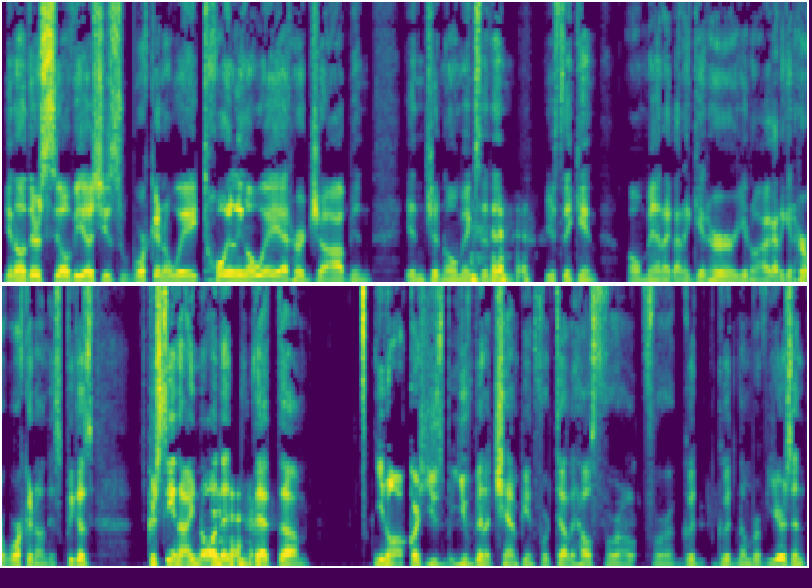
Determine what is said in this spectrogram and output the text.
you know, there's Sylvia, she's working away, toiling away at her job in in genomics and then you're thinking, "Oh man, I got to get her, you know, I got to get her working on this because Christina, I know that that um you know, of course, you've, you've been a champion for telehealth for a, for a good good number of years, and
